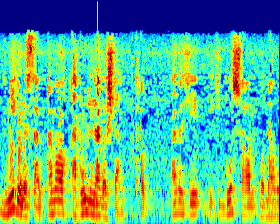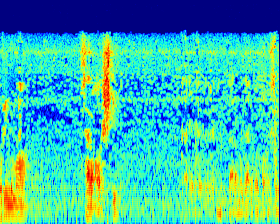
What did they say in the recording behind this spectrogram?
می‌دونستن اما قبول نداشتن. تا بعد از یکی دو سال با مامورین ما سر آشتی در آمدن با باشون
